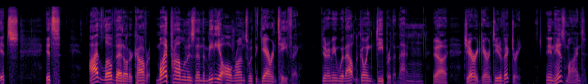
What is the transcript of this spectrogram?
it's it's. I love that other confidence. My problem is then the media all runs with the guarantee thing. You know what I mean? Without going deeper than that. Yeah, Jared guaranteed a victory. In his mind,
